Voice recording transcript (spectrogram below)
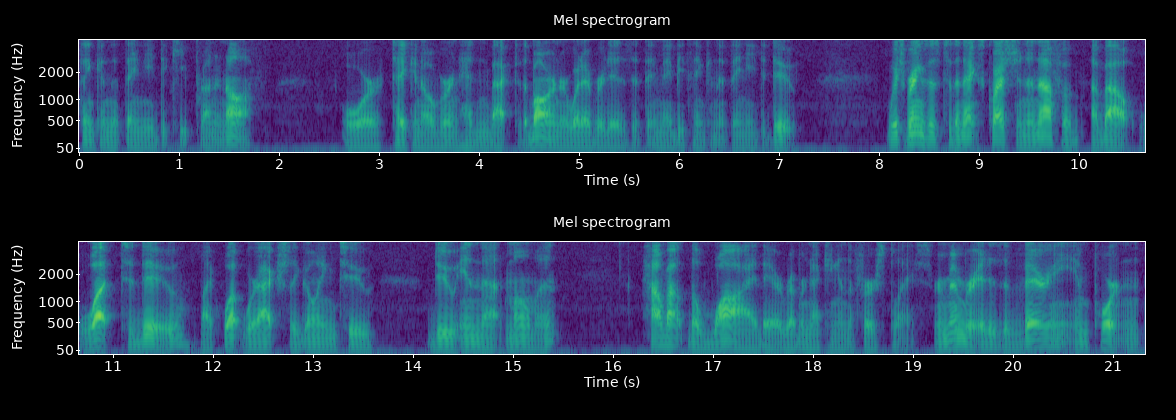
thinking that they need to keep running off or taking over and heading back to the barn or whatever it is that they may be thinking that they need to do. Which brings us to the next question enough of, about what to do, like what we're actually going to do in that moment. How about the why they are rubbernecking in the first place? Remember, it is a very important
